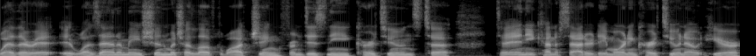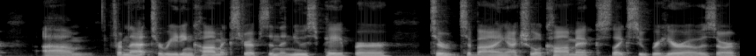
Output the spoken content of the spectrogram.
whether it, it was animation, which I loved watching from Disney cartoons to to any kind of Saturday morning cartoon out here. Um, from that to reading comic strips in the newspaper to to buying actual comics like superheroes or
